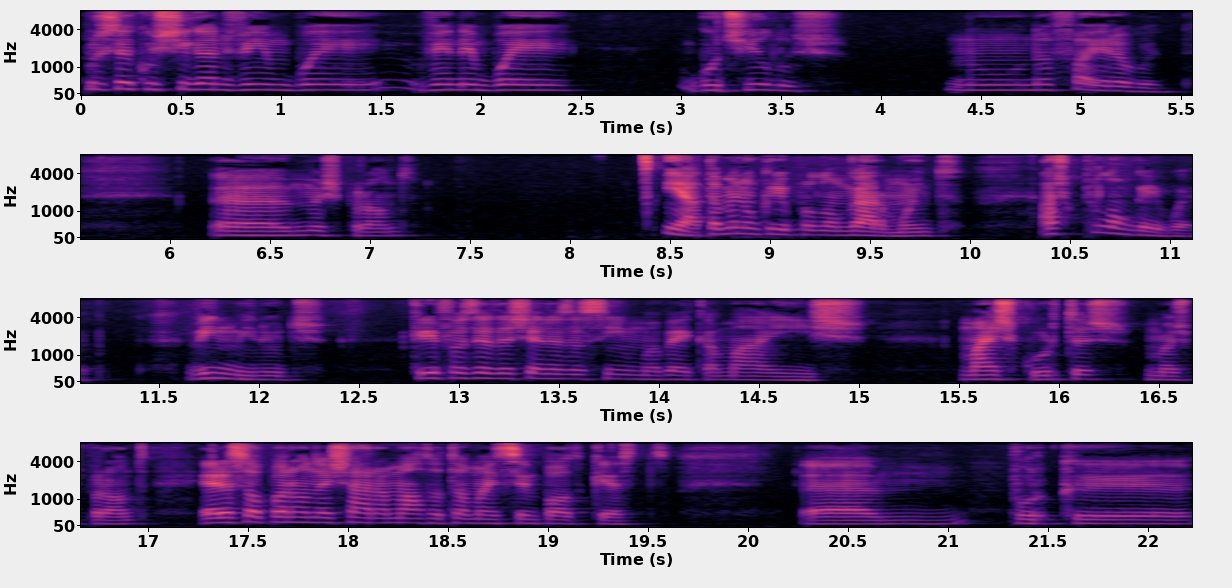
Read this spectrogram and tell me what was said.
Por isso é que os ciganos vendem bué, vendem bué Guccilos no, na feira. Uh, mas pronto. Yeah, também não queria prolongar muito. Acho que prolonguei web. 20 minutos. Queria fazer das cenas assim uma beca mais, mais curtas, mas pronto. Era só para não deixar a malta também sem podcast. Um, porque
